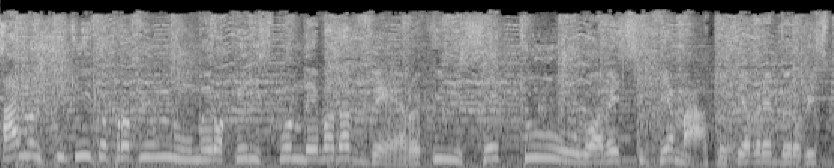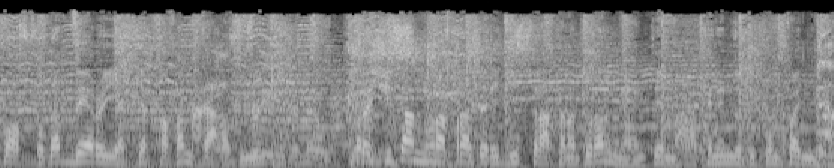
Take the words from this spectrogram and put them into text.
hanno istituito proprio un numero che rispondeva davvero e quindi se tu lo avessi chiamato ti avrebbero risposto davvero gli acchiappafantasmi, recitando una frase registrata naturalmente ma tenendoti compagnia.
